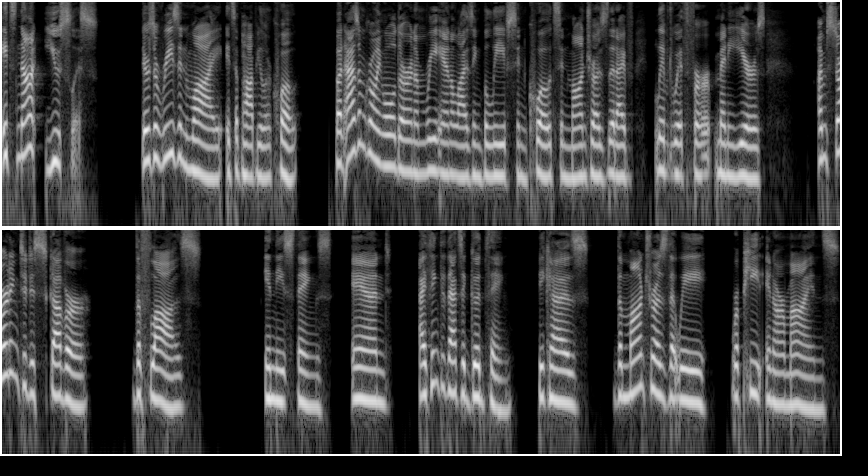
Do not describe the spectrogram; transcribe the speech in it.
It's not useless. There's a reason why it's a popular quote. But as I'm growing older and I'm reanalyzing beliefs and quotes and mantras that I've lived with for many years, I'm starting to discover the flaws in these things. And I think that that's a good thing because the mantras that we repeat in our minds,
